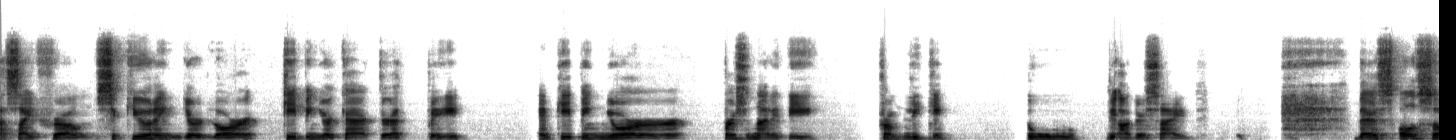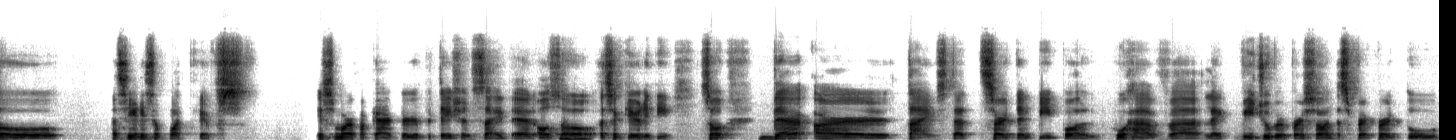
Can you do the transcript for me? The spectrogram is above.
aside from securing your lore, keeping your character at bay, and keeping your personality from leaking to the other side There's also a series of what ifs. It's more of a character reputation side and also a security. So there are times that certain people who have uh, like VTuber personas prefer to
